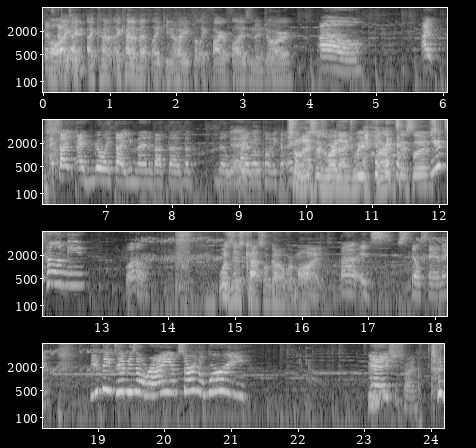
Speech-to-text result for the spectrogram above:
That's well, I, I, I kind of, I kind of meant like you know how you put like fireflies in a jar. Oh, I I thought I really thought you meant about the the the Yeah, My you- Little Pony. Co- So this is where that dweeb Francis lives. You're telling me? Wow. What's this castle got over mine? Uh, it's still standing. Do you think Tippy's alright? I'm starting to worry. Yeah, she's fine.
